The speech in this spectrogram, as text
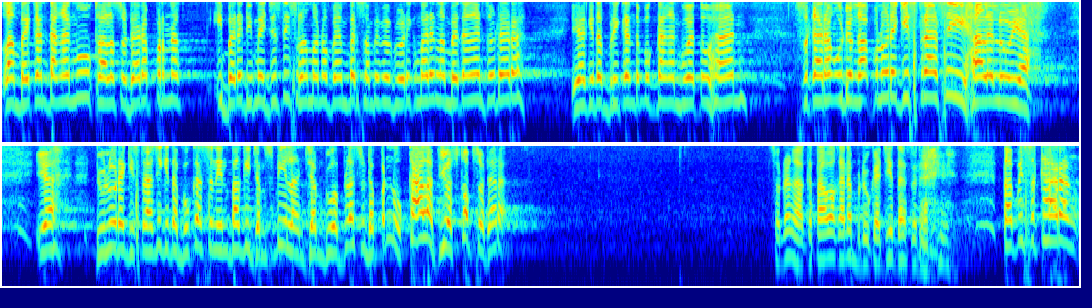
Lambaikan tanganmu kalau saudara pernah ibadah di Majesty selama November sampai Februari kemarin, lambai tangan saudara. Ya kita berikan tepuk tangan buat Tuhan. Sekarang udah nggak perlu registrasi, haleluya. Ya, dulu registrasi kita buka Senin pagi jam 9, jam 12 sudah penuh, kalah bioskop saudara. Saudara nggak ketawa karena berduka cita saudara. Tapi sekarang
